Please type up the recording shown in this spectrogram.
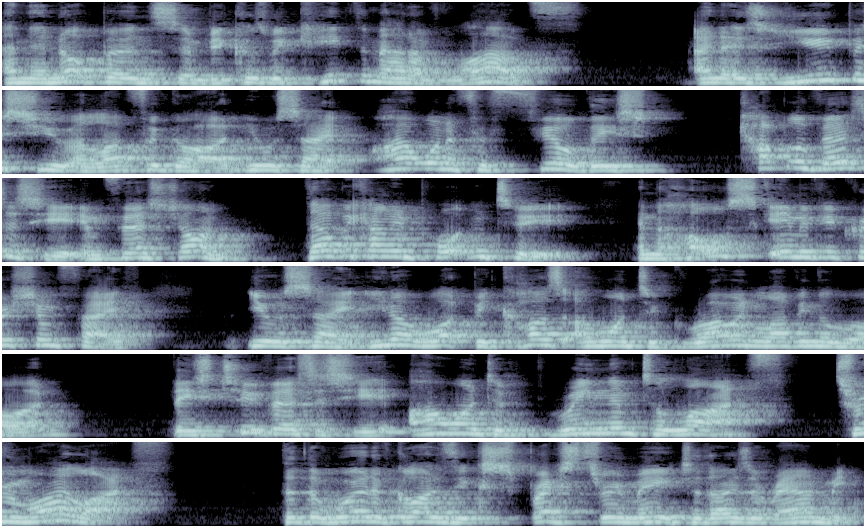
And they're not burdensome because we keep them out of love. And as you pursue a love for God, you will say, I want to fulfill these couple of verses here in First John, they'll become important to you. In the whole scheme of your Christian faith, you will say, you know what? Because I want to grow in loving the Lord, these two verses here, I want to bring them to life through my life, that the word of God is expressed through me to those around me.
